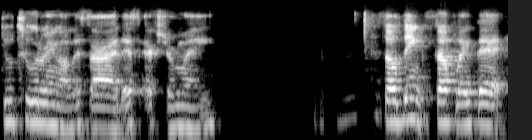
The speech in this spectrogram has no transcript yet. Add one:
do tutoring on the side, that's extra money. Mm-hmm. So think stuff like that.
